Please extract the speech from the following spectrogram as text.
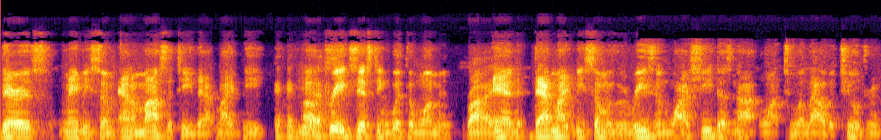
there is maybe some animosity that might be uh, pre-existing with the woman right and that might be some of the reason why she does not want to allow the children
